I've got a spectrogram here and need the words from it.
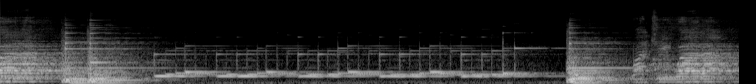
Wachiwara. Wachiwara.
